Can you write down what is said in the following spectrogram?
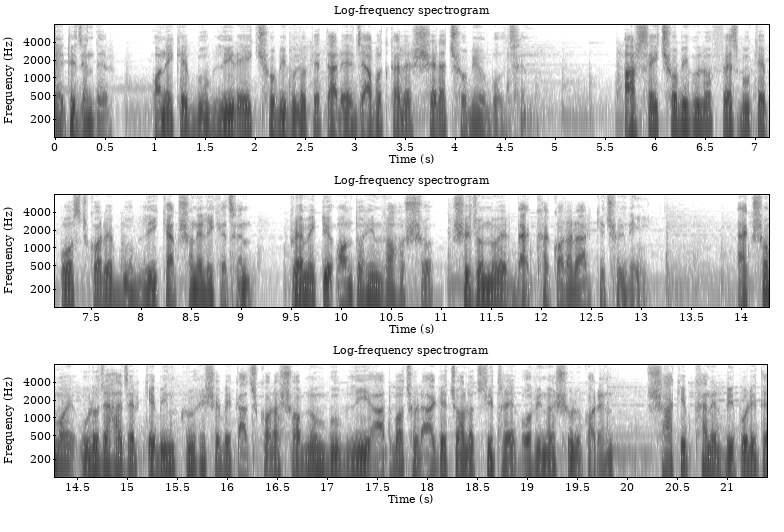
নেটিজেনদের। অনেকে বুবলির এই ছবিগুলোকে তার যাবৎকালের সেরা ছবিও বলছেন। আর সেই ছবিগুলো ফেসবুকে পোস্ট করে বুবলি ক্যাপশনে লিখেছেন, প্রেম একটি অন্তহীন রহস্য, সেজন্য এর ব্যাখ্যা করার আর কিছুই নেই। একসময় উড়োজাহাজের কেবিন ক্রু হিসেবে কাজ করা শবনম বুবলি আট বছর আগে চলচ্চিত্রে অভিনয় শুরু করেন। শাকিব খানের বিপরীতে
